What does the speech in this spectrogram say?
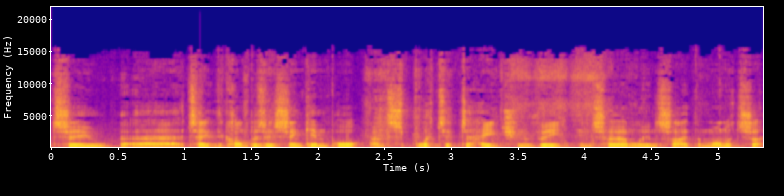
to uh, take the composite sync input and split it to H and V internally inside the monitor.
